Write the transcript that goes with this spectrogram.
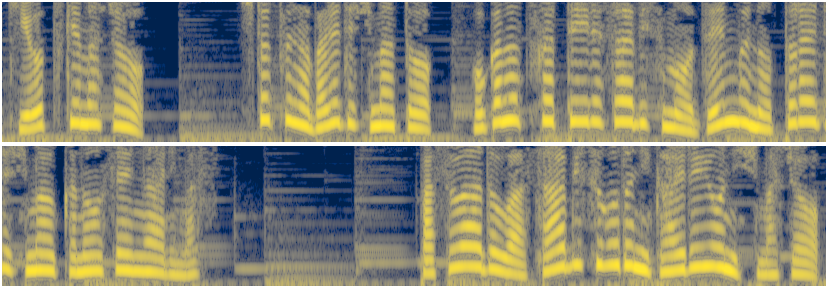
気をつけましょう。一つがバレてしまうと、他の使っているサービスも全部乗っ取られてしまう可能性があります。パスワードはサービスごとに変えるようにしましょう。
